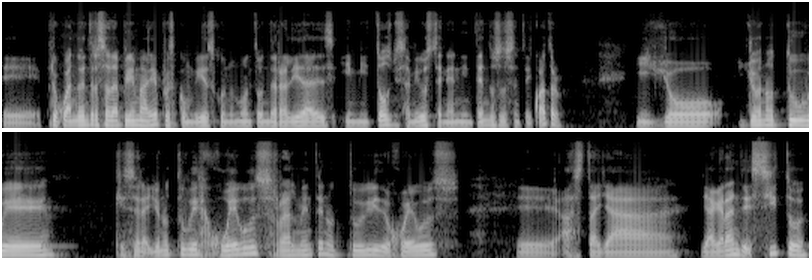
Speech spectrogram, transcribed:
Eh, pero cuando entras a la primaria, pues convives con un montón de realidades y mi- todos mis amigos tenían Nintendo 64. Y yo, yo no tuve, ¿qué será? Yo no tuve juegos, realmente no tuve videojuegos eh, hasta ya, ya grandecito.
